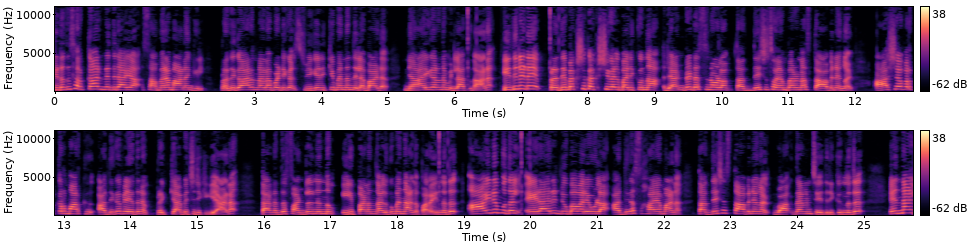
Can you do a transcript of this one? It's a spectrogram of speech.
ഇടത് സർക്കാരിനെതിരായ സമരമാണെങ്കിൽ പ്രതികാര നടപടികൾ സ്വീകരിക്കുമെന്ന നിലപാട് ന്യായീകരണമില്ലാത്തതാണ്. ഇതിനിടെ പ്രതിപക്ഷ കക്ഷികൾ ഭരിക്കുന്ന രണ്ട് ഡസനോളം തദ്ദേശ സ്വയംഭരണ സ്ഥാപനങ്ങൾ ആശാ വർക്കർമാർക്ക് അധിക വേതനം പ്രഖ്യാപിച്ചിരിക്കുകയാണ്. തനത് ഫണ്ടിൽ നിന്നും ഈ പണം നൽകുമെന്നാണ് പറയുന്നത്. ആയിരം മുതൽ ഏഴായിരം രൂപ വരെയുള്ള അധിക സഹായമാണ് തദ്ദേശ സ്ഥാപനങ്ങൾ വാഗ്ദാനം ചെയ്തിരിക്കുന്നത്. എന്നാൽ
